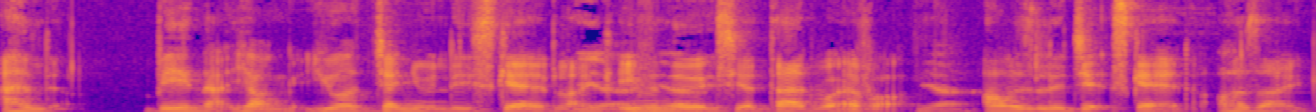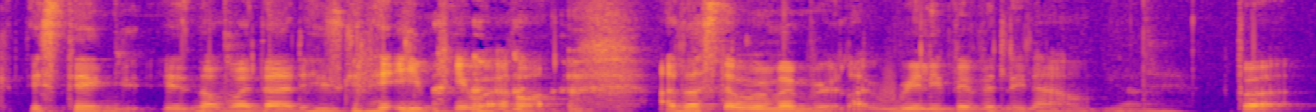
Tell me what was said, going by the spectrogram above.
and being that young, you are genuinely scared. Like, Yeah, even though it's your dad, whatever. Yeah. I was legit scared. I was like, this thing is not my dad. He's going to eat me, whatever. and I still remember it like really vividly now. Yeah. But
